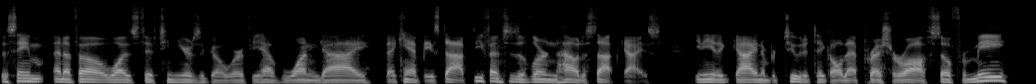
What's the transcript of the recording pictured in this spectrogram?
the same NFL was 15 years ago, where if you have one guy that can't be stopped, defenses have learned how to stop guys you need a guy number two to take all that pressure off. So for me,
